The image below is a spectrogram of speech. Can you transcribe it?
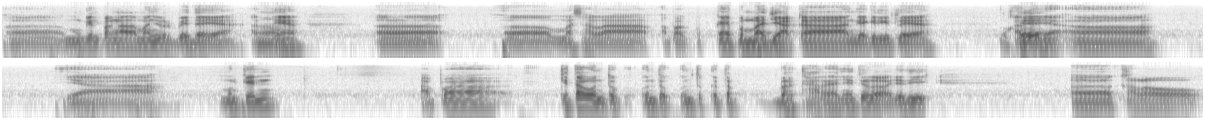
eh, mungkin pengalamannya berbeda ya artinya eh, eh, masalah apa kayak pembajakan kayak gitu, ya Oke. artinya eh, ya mungkin apa kita untuk untuk untuk tetap berkaryanya itu loh jadi eh, kalau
